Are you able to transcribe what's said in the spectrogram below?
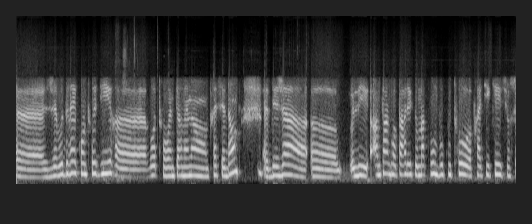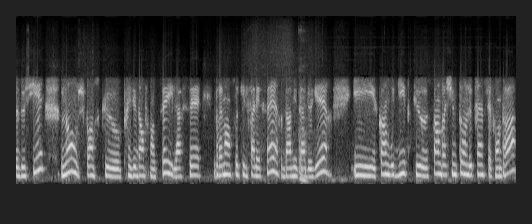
Euh, je voudrais contredire euh, votre intervenant précédente. Euh, déjà, les, entendre parler que Macron beaucoup trop pratiqué sur ce dossier, non, je pense que le président français, il a fait vraiment ce qu'il fallait faire dans l'état de guerre. Et quand vous dites que sans Washington, l'Ukraine s'effondra,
